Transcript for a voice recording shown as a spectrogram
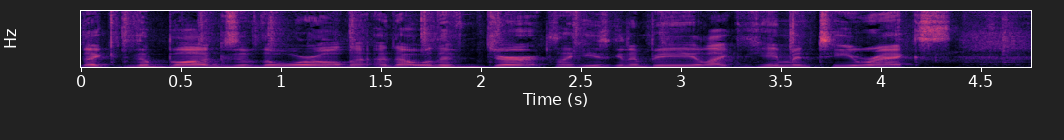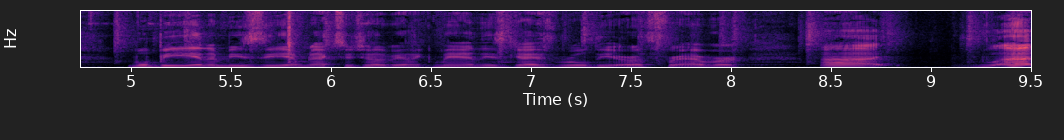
like the bugs of the world. uh, live dirt. Like he's gonna be like him and T Rex will be in a museum next to each other, being like, "Man, these guys ruled the earth forever." Uh, uh,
